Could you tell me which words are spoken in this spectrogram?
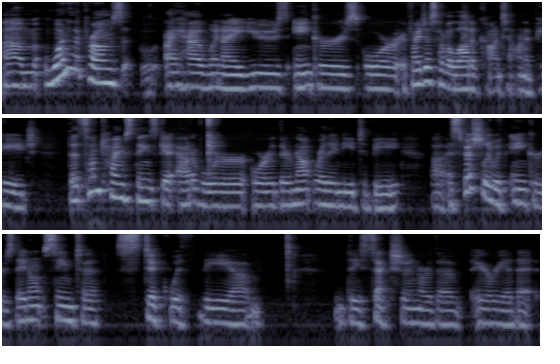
Um, one of the problems I have when I use anchors or if I just have a lot of content on a page, that sometimes things get out of order or they're not where they need to be, uh, especially with anchors. They don't seem to stick with the um, the section or the area that,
